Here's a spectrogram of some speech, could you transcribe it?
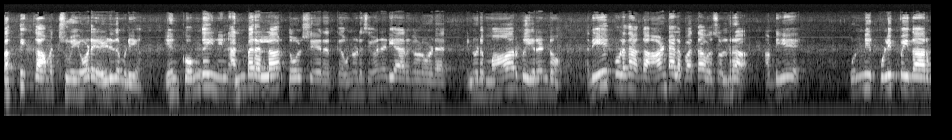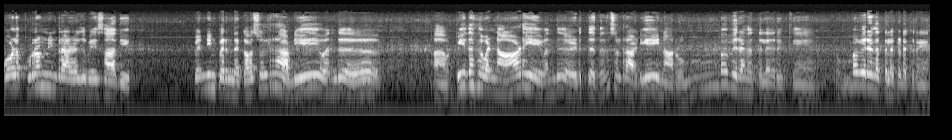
பக்தி காமச்சுவையோட எழுத முடியும். என் கொங்கை நின் அன்பரல்லார் தோல் இருக்க உன்னோட சிவனடியார்களோட என்னோட மார்பு இரண்டும். அதே போலதான் அங்க ஆண்டாளை பார்த்தா அவ சொல்றா அப்படியே பொன்னீர் புளிப்பெய்தார் போல புறம் நின்ற அழகு பேசாதீர். பெண்ணின் பெருந்தக்க அவ சொல்றா அப்படியே வந்து ஆஹ், பீதக வண்ண ஆடையை வந்து எடுத்ததுன்னு சொல்றா அடியே நான் ரொம்ப விரகத்துல இருக்கேன் ரொம்ப விரகத்துல கிடக்குறேன்.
